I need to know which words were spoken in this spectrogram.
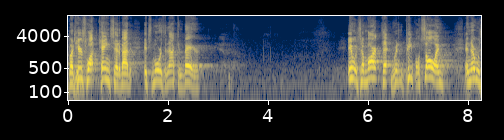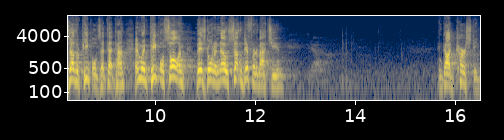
but here's what Cain said about it it's more than I can bear. It was a mark that when people saw him, and there was other peoples at that time, and when people saw him, they's going to know something different about you. And God cursed him.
